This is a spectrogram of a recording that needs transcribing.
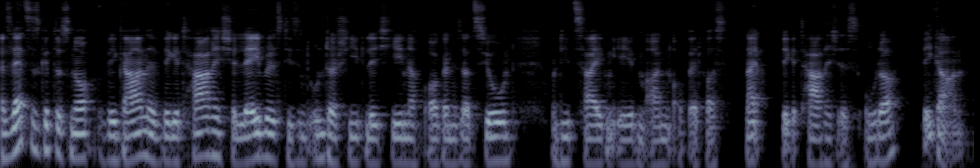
Als letztes gibt es noch vegane, vegetarische Labels, die sind unterschiedlich je nach Organisation und die zeigen eben an, ob etwas, naja, vegetarisch ist oder vegan.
